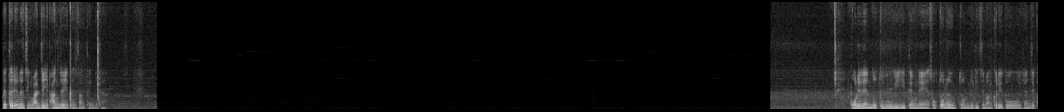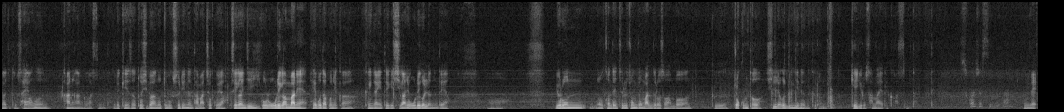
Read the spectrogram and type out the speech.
배터리는 지금 완전히 방전이 된 상태입니다. 오래된 노트북이기 때문에 속도는 좀 느리지만 그래도 현재까지도 사용은 가능한 것 같습니다. 이렇게 해서 도시바 노트북 수리는 다 마쳤고요. 제가 이제 이걸 오래간만에 해보다 보니까 굉장히 되게 시간이 오래 걸렸는데요. 어, 요런 어, 컨텐츠를 종종 만들어서 한번 그 조금 더 실력을 늘리는 그런 계기로 삼아야 될 것 같습니다. 수고하셨습니다. 네.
